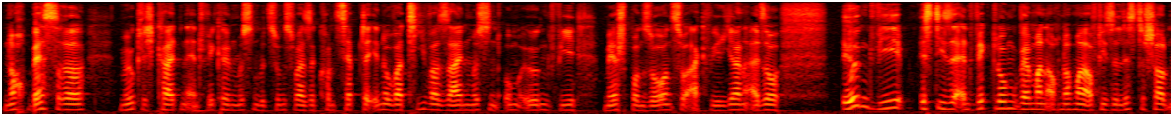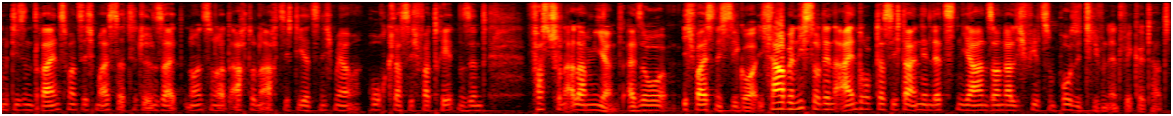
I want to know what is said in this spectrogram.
noch bessere Möglichkeiten entwickeln müssen, beziehungsweise Konzepte innovativer sein müssen, um irgendwie mehr Sponsoren zu akquirieren. Also irgendwie ist diese Entwicklung, wenn man auch nochmal auf diese Liste schaut mit diesen 23 Meistertiteln seit 1988, die jetzt nicht mehr hochklassig vertreten sind, fast schon alarmierend. Also ich weiß nicht, Sigor, ich habe nicht so den Eindruck, dass sich da in den letzten Jahren sonderlich viel zum Positiven entwickelt hat.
